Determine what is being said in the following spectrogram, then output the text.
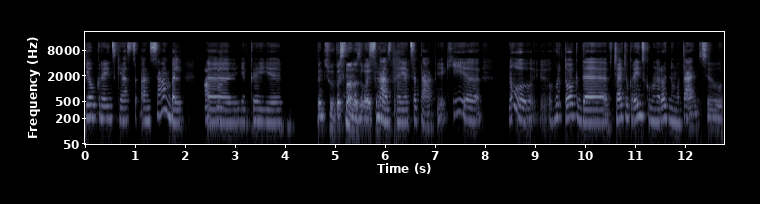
Є український ансамбль, Ага. е, який танцю, весна називається. Весна, здається, так, які, ну, гурток, де вчать українському народному танцю,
